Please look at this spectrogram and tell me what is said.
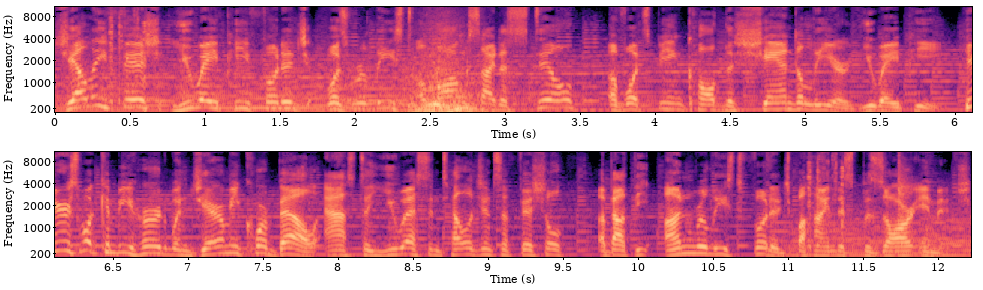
jellyfish UAP footage was released alongside a still of what's being called the Chandelier UAP. Here's what can be heard when Jeremy Corbell asked a U.S. intelligence official about the unreleased footage behind this bizarre image.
